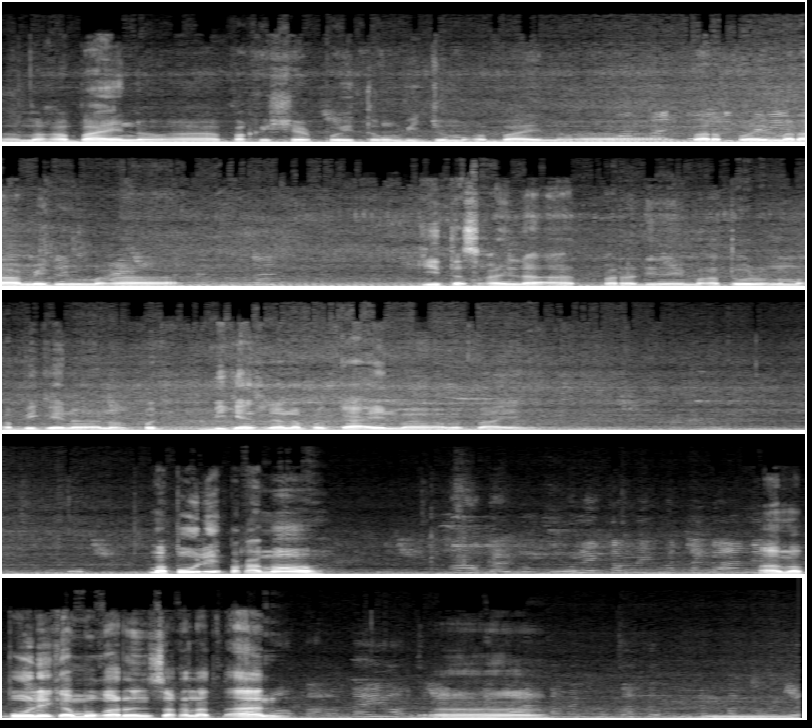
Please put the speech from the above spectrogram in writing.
Ah, makabayan, no? Ah, pakishare po itong video makabayan, no? Ah, para po ay marami din maka kita sa kanila at para din ay makatulong na makabigay ng ano, pagbigyan sila ng pagkain mga kababayan. Mapuli pa kamo. Ah, mapuli kamo karon sa kalatan. Ah, kami.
